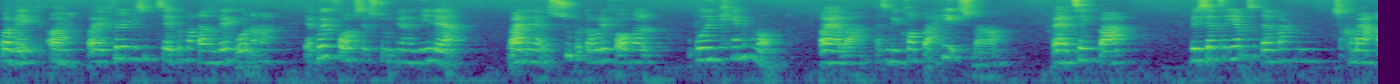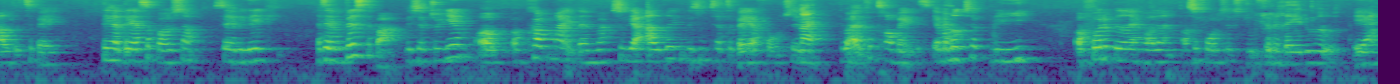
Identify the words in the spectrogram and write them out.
var væk. Og, og jeg følte ligesom, tæppet var revet væk under mig. Jeg kunne ikke fortsætte studierne lige der. Var det her super dårlige forhold. Jeg boede i en campingvogn. Og jeg var, altså min krop var helt smadret. Og jeg tænkte bare, hvis jeg tager hjem til Danmark nu, så kommer jeg aldrig tilbage. Det her, det er så voldsomt, så jeg ville ikke... Altså jeg vidste bare, hvis jeg tog hjem og, og kom mig i Danmark, så ville jeg aldrig ligesom tage tilbage og fortsætte. Nej. Det var alt for traumatisk. Jeg var nødt til at blive og få det bedre i Holland, og så fortsætte Få studiet. det ret ud. Ja,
